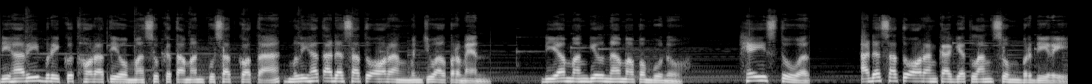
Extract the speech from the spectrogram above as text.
Di hari berikut Horatio masuk ke taman pusat kota, melihat ada satu orang menjual permen. Dia manggil nama pembunuh. Hey Stuart. Ada satu orang kaget langsung berdiri.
